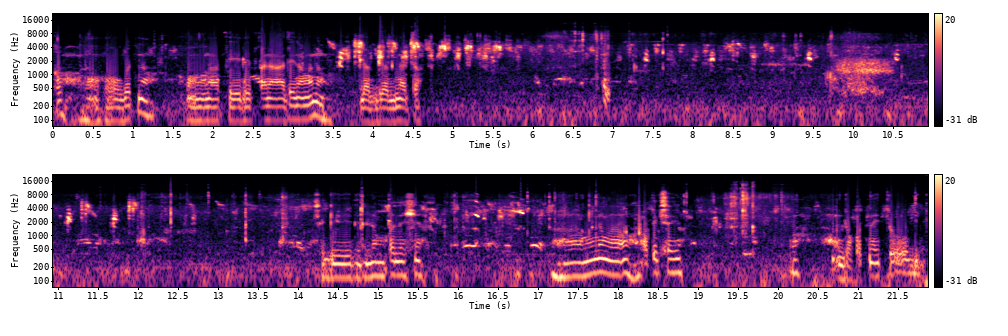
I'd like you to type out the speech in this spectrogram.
Ako, hugot na. Kung napilit pa natin ang ano, laglag na to. Sa gilid lang pala siya. Ah, ano nga, oh, atik sa'yo. Oh, ang lukot na yung tubig.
